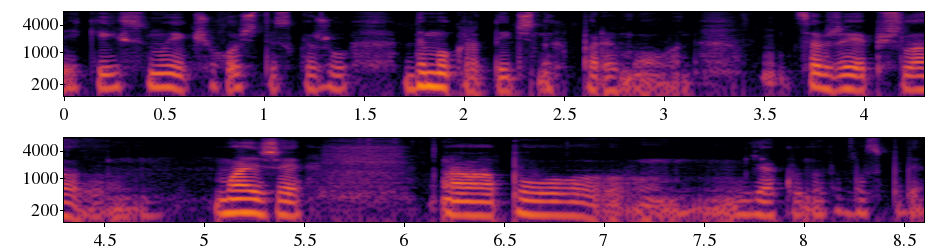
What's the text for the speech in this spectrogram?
якихось, ну, якщо хочете, скажу, демократичних перемовин. Ну, Це вже я пішла майже по як воно там, господи,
